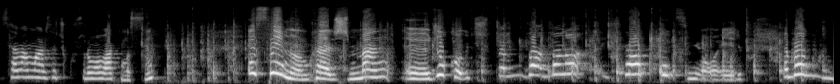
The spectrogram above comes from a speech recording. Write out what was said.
Seven varsa hiç kusuruma bakmasın. E sevmiyorum kardeşim. Ben e, Djokovic, ben, ben, bana hitap etmiyor o herif. Ya ben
